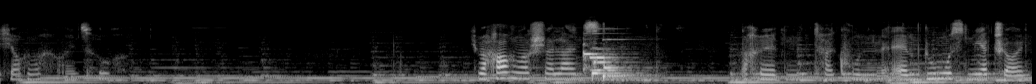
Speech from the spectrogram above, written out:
ich auch noch eins hoch. Ich mache auch noch schnell eins, machen wir den Tycoon. Ähm, du musst mir joinen.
